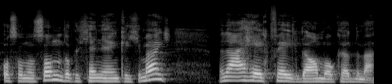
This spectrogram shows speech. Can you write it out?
og sånn og sånn, og dere kjenner egentlig ikke meg. Men jeg er helt feil dame å kødde med.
